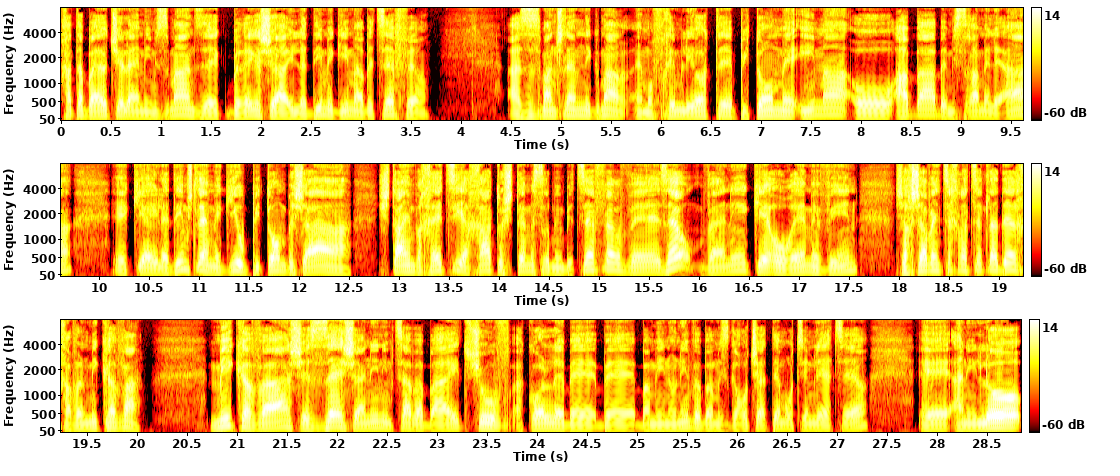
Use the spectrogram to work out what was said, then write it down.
אחת הבעיות שלהם עם זמן זה ברגע שהילדים מגיעים מהבית ספר, אז הזמן שלהם נגמר. הם הופכים להיות uh, פתאום uh, אימא או אבא במשרה מלאה, כי הילדים שלהם הגיעו פתאום בשעה שתיים וחצי, אחת או 12 מבית ספר, וזהו. ואני כהורה מבין שעכשיו אני צריך לצאת לדרך, אבל מי קבע? מי קבע שזה שאני נמצא בבית, שוב, הכל במינונים ובמסגרות שאתם רוצים לייצר, אה, אני לא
